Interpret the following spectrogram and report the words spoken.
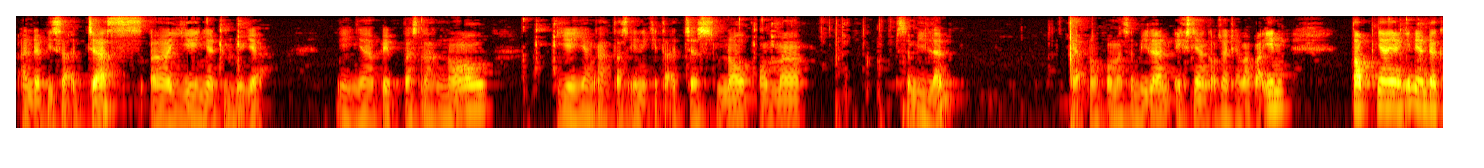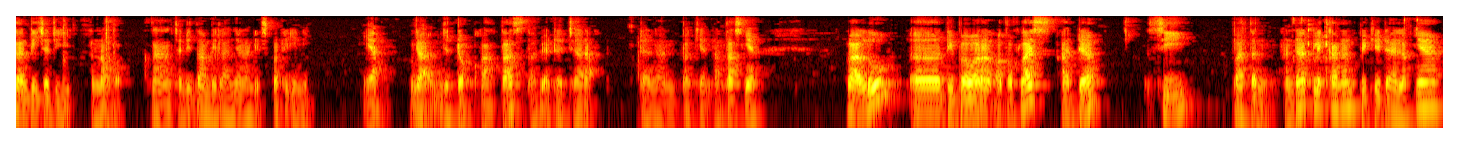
Anda bisa adjust uh, Y-nya dulu ya. Y-nya bebas lah 0 Y yang atas ini kita adjust 0,9 ya 0,9 X nya nggak usah diapa-apain. Topnya yang ini Anda ganti jadi 0 nah jadi tampilannya nanti seperti ini. Ya nggak jedok ke atas tapi ada jarak dengan bagian atasnya. Lalu eh, di bawah run auto flash ada si button. Anda klik kanan BG dialognya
